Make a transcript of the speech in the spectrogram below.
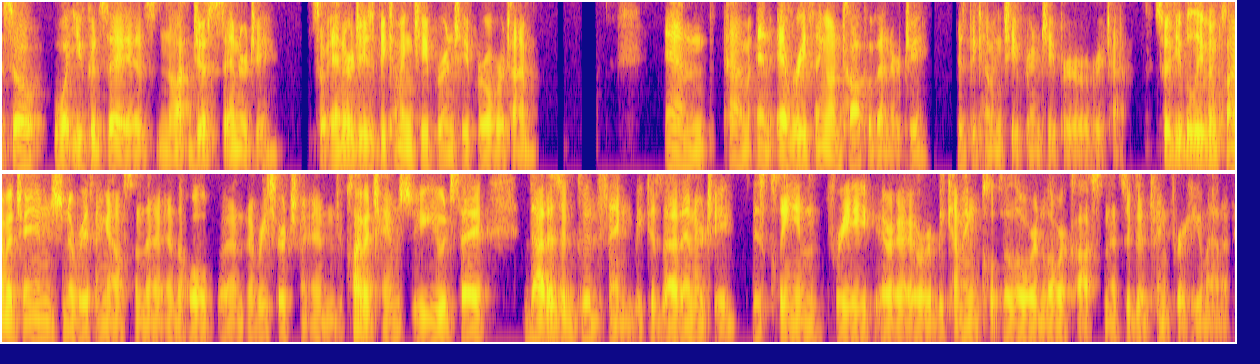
so what you could say is not just energy. So energy is becoming cheaper and cheaper over time. And um, and everything on top of energy is becoming cheaper and cheaper over time so if you believe in climate change and everything else and the and the whole and the research and climate change, you would say that is a good thing because that energy is clean, free, or, or becoming lower and lower cost, and that's a good thing for humanity.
